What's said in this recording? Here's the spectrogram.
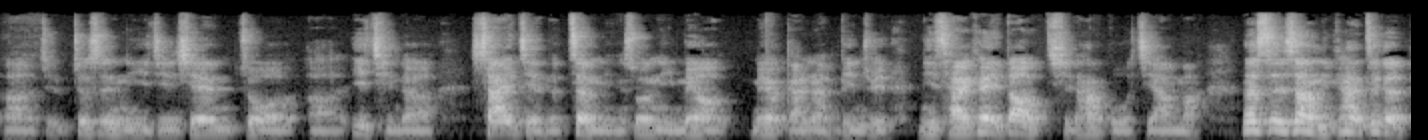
呃，就就是你已经先做呃疫情的筛检的证明，说你没有没有感染病菌，你才可以到其他国家嘛。那事实上，你看这个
